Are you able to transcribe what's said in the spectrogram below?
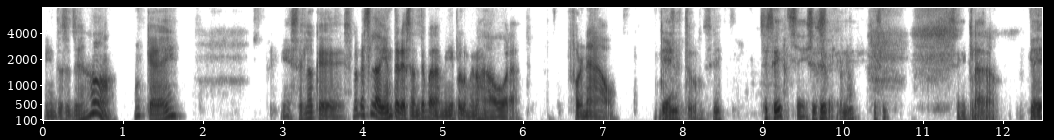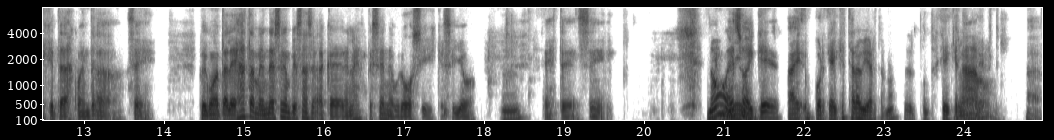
Y entonces dices, oh, ok. Y eso es lo que, es lo que es la vida interesante para mí, por lo menos ahora. For now. Bien, tú. Sí. Sí, sí, sí, sí, sí, sí. sí, claro. Y ahí es que te das cuenta, sí. Pero cuando te alejas también de eso, empiezas a caer en la especie de neurosis, qué sé yo. Este, sí. No, eso hay que, porque hay que estar abierto, ¿no? El punto es que hay que claro. estar abierto. Ah,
